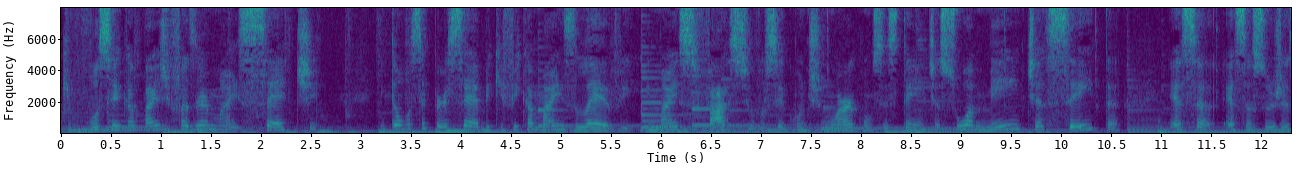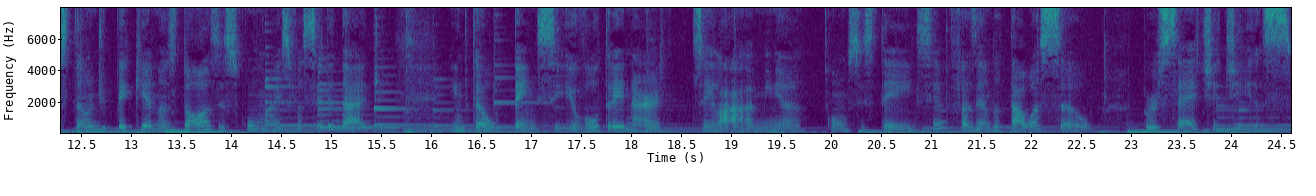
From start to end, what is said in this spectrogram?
que você é capaz de fazer mais sete. Então você percebe que fica mais leve e mais fácil você continuar consistente. A sua mente aceita essa, essa sugestão de pequenas doses com mais facilidade. Então pense, eu vou treinar, sei lá, a minha consistência fazendo tal ação por sete dias.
